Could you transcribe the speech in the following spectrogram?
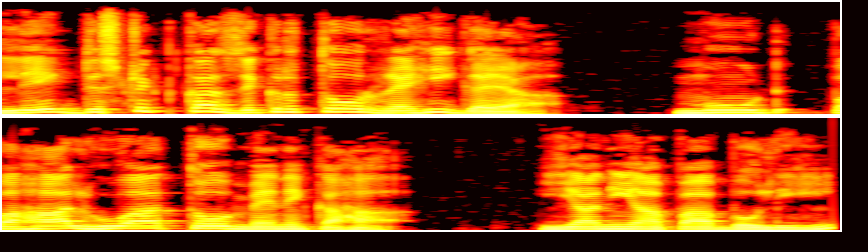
لیک ڈسٹرکٹ کا ذکر تو رہ ہی گیا۔ موڈ بحال ہوا تو میں نے کہا۔ یعنی آپا بولی،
